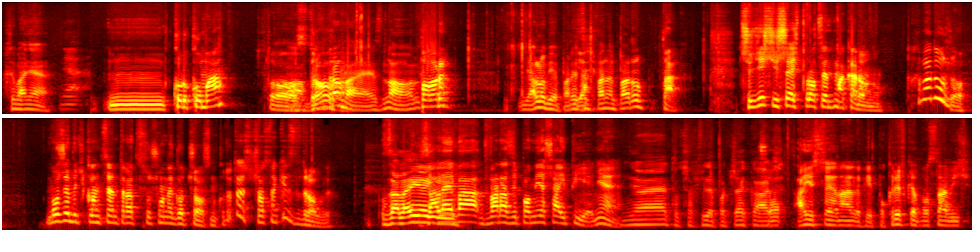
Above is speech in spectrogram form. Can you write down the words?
Chyba nie. Nie. Mm, kurkuma? To O, zdrowe. Zdrowa jest, no. Por? Ja lubię por. Jesteś fanem poru? Tak. 36% makaronu. To chyba dużo. Może być koncentrat suszonego czosnku. To też czosnek jest zdrowy. Zaleję Zalewa, dwa razy pomiesza i pije. Nie. i... Nie, to trzeba chwilę poczekać. A jeszcze najlepiej pokrywkę postawić.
